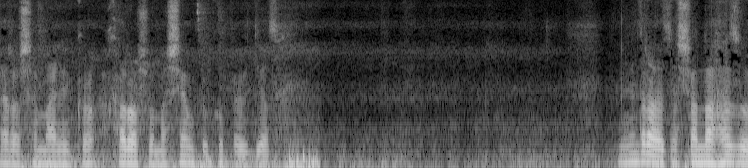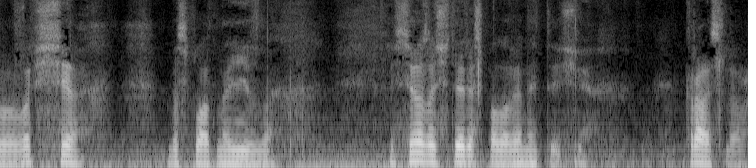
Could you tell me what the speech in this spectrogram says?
Хорошую маленькую, хорошую машинку купив дед. Мне нравится, что на газу вообще безплатно езда и все за четыре с половиной тысячи. Крайслер.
